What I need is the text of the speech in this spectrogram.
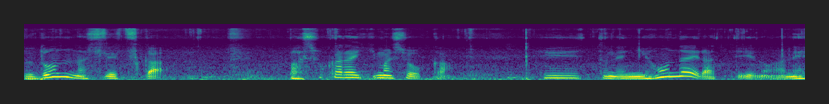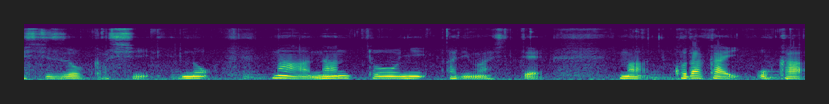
どんな施設か場所から行きましょうか。えーとね、日本平っていうのがね静岡市の、まあ、南東にありまして、まあ、小高い丘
